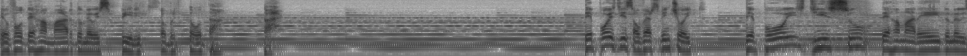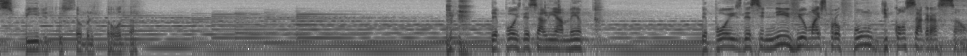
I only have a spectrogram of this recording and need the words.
eu vou derramar do meu espírito sobre toda a carne. Depois disso, ao verso 28. Depois disso, derramarei do meu espírito sobre toda. Depois desse alinhamento, depois desse nível mais profundo de consagração,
